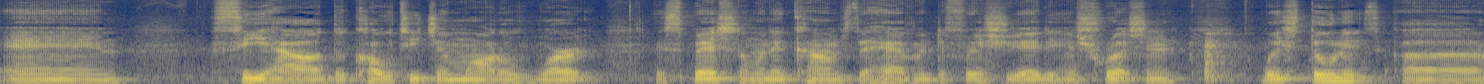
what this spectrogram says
and see how the co-teaching models work especially when it comes to having differentiated instruction with students uh,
